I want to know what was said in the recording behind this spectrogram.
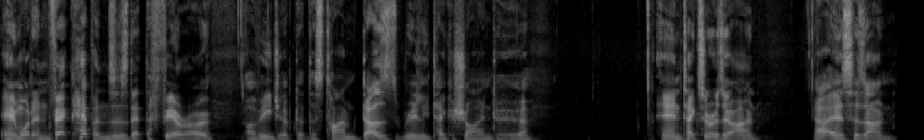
And what in fact happens is that the Pharaoh of Egypt at this time does really take a shine to her and takes her as her own, uh, as his own.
